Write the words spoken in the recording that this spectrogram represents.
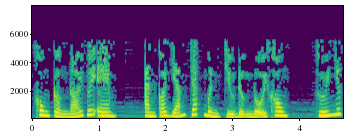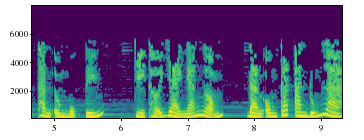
không cần nói với em, anh có dám chắc mình chịu đựng nổi không? Hứa Nhất Thành ừm một tiếng, chị thở dài ngán ngẩm, đàn ông các anh đúng là,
